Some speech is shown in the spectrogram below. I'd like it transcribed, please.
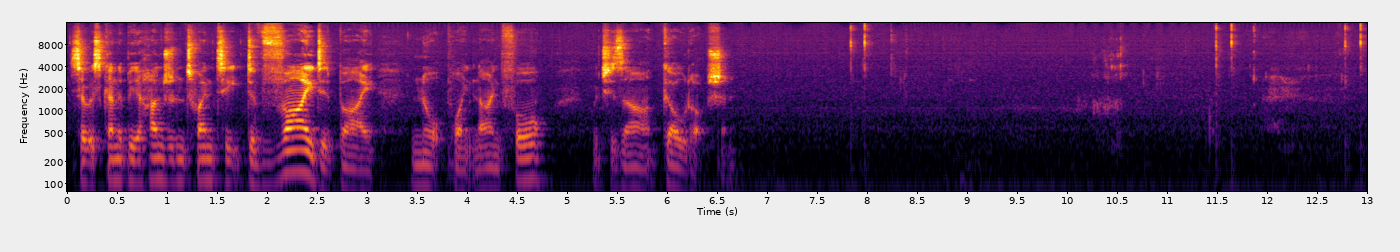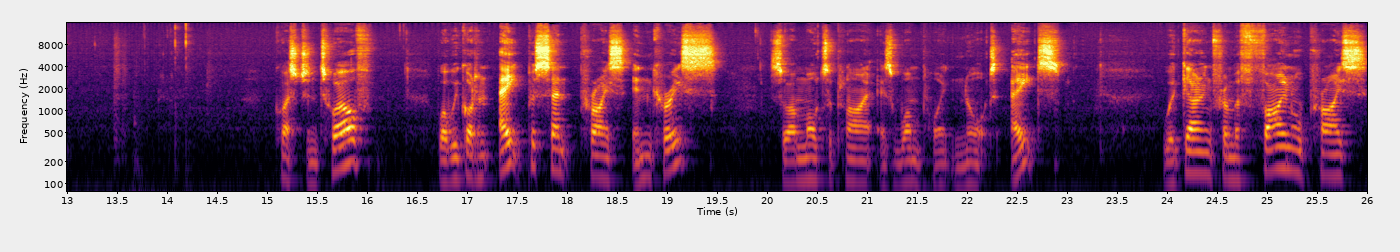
So it's going to be 120 divided by 0.94, which is our gold option. Question 12. Well, we've got an 8% price increase, so our multiplier is 1.08. We're going from a final price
